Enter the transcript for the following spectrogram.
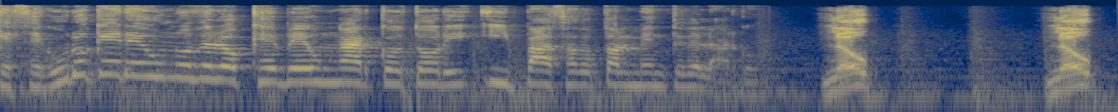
que seguro que eres uno de los que ve un arco Tori y pasa totalmente de largo? Nope. Nope.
